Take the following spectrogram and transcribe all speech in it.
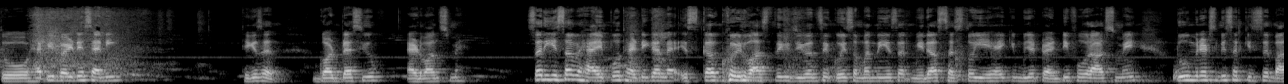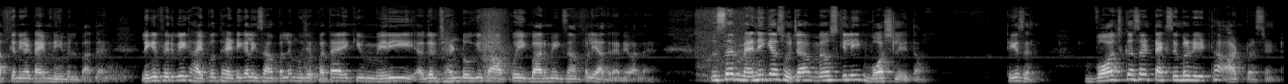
तो हैप्पी बर्थडे सैनी। ठीक है sir God bless you advance में। सर ये सब हाइपोथेटिकल है, इसका कोई वास्तविक जीवन से कोई संबंध नहीं है सर मेरा सच तो ये है कि मुझे 24 फोर आवर्स में टू मिनट्स भी सर किसी से बात करने का टाइम नहीं मिल पाता है। लेकिन फिर भी एक हाइपोथेटिकल एग्जांपल है, मुझे पता है कि मेरी अगर झंड होगी तो आपको एक बार में एग्जांपल याद रहने वाला है। तो सर, मैंने क्या सोचा, मैं उसके लिए एक वॉच लेता हूँ। ठीक है सर? वॉच का सर टैक्सेबल रेट था आठ परसेंट।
